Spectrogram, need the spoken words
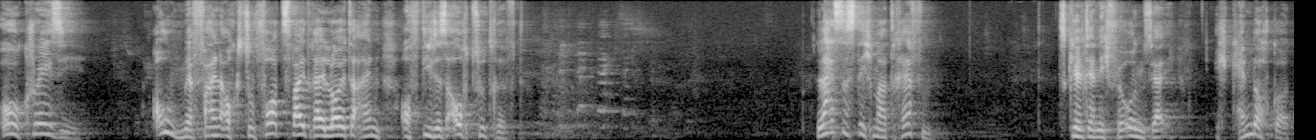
Oh, crazy. Oh, mir fallen auch sofort zwei, drei Leute ein, auf die das auch zutrifft. Lass es dich mal treffen. Es gilt ja nicht für uns. Ja, ich kenne doch Gott.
